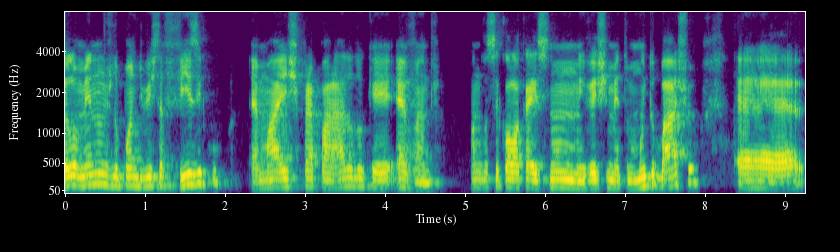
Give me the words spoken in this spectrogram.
pelo menos do ponto de vista físico, é mais preparado do que Evandro. Quando você coloca isso num investimento muito baixo, é,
